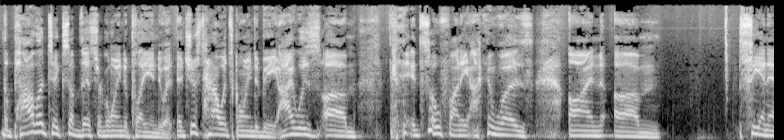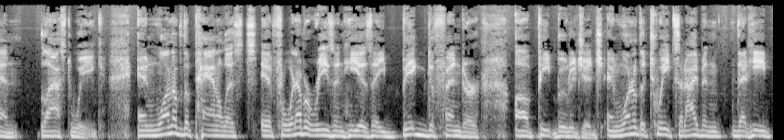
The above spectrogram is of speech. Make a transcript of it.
The politics of this are going to play into it. It's just how it's going to be. I was, um, it's so funny. I was on, um, CNN last week, and one of the panelists, if for whatever reason he is a big defender of Pete Buttigieg, and one of the tweets that I've been that he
